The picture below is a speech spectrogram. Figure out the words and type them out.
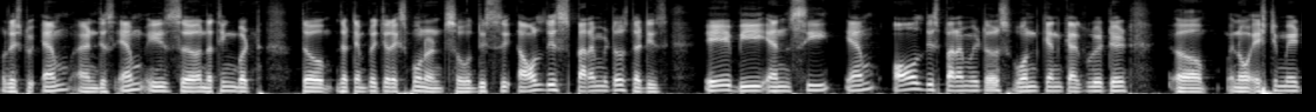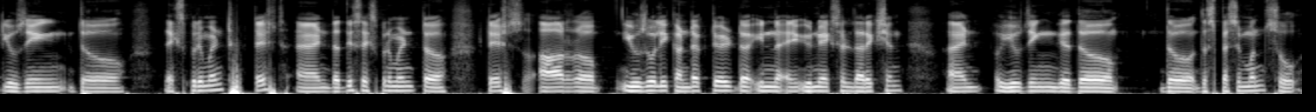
raised to m. And this m is uh, nothing but the the temperature exponent. So this all these parameters that is a b and c m all these parameters one can calculate it uh, you know estimate using the experiment test. And uh, this experiment uh, tests are uh, usually conducted in uniaxial direction and using the the the specimen. So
